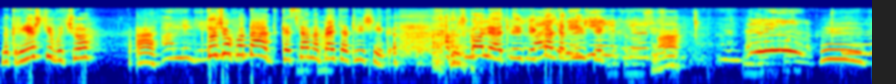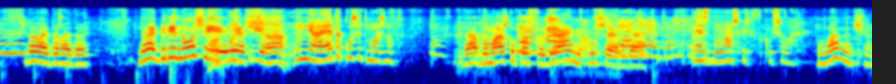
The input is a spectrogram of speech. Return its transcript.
Так режьте, вы чё? А, А кто что хватает? Костян опять отличник. В школе отличник, так отличник. На. Давай, давай, давай. Давай, бери нож и режь. А. Не, а это кушать можно. Да, бумажку просто убираем и кушаем, Я да. Я с бумажкой скушала. Ну ладно, что.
